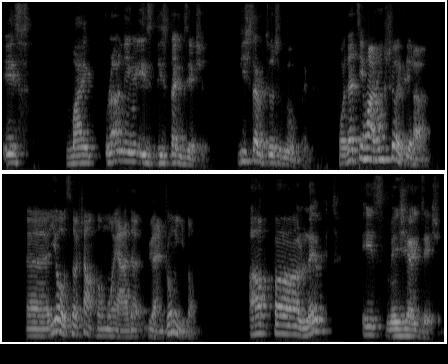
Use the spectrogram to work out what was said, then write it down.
is my planning is distalization. Distalization movement. 我在计划中设计了，呃，右侧上横磨牙的远中移动。Upper left is mesialization.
